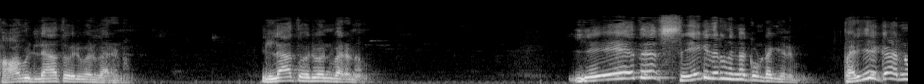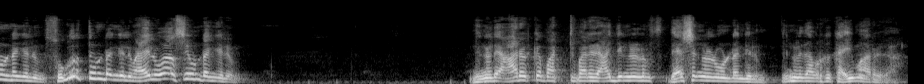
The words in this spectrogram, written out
പാവില്ലാത്ത ഒരുവൻ വരണം. ഇല്ലാത്ത ഒരുവൻ വരണം. ഏത് സ്നേഹിതർ നിങ്ങൾക്കുണ്ടെങ്കിലും പരിചയക്കാരനുണ്ടെങ്കിലും സുഹൃത്തുണ്ടെങ്കിലും അയൽവാസി ഉണ്ടെങ്കിലും നിങ്ങളുടെ ആരൊക്കെ മറ്റ് പല രാജ്യങ്ങളിലും ദേശങ്ങളിലും ഉണ്ടെങ്കിലും നിങ്ങളിത് അവർക്ക് കൈമാറുക.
